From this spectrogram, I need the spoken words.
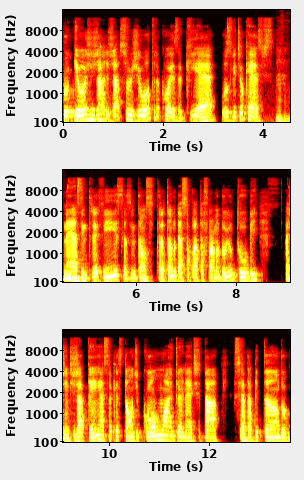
Porque hoje já, já surgiu outra coisa, que é os videocasts, uhum. né? As entrevistas. Então, se tratando dessa plataforma do YouTube, a gente já tem essa questão de como a internet está se adaptando.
